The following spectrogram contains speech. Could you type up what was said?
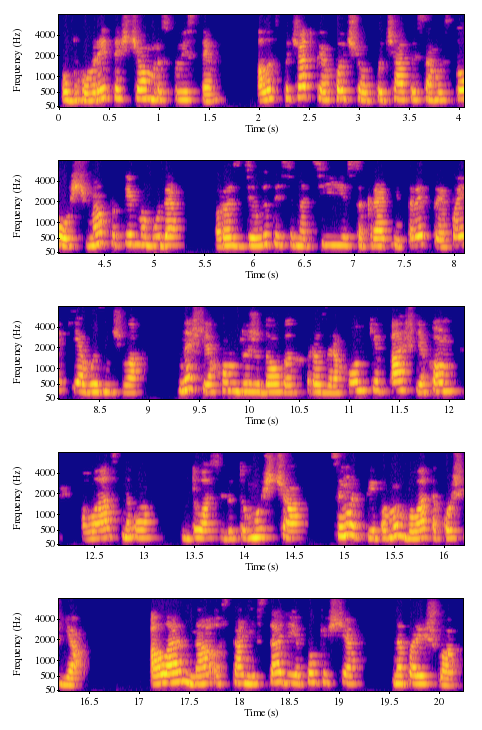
обговорити, що вам розповісти. Але спочатку я хочу почати саме з того, що нам потрібно буде розділитися на ці секретні три типи, які я визначила не шляхом дуже довгих розрахунків, а шляхом власного досвіду, тому що цими типами була також я. Але на останній стадії я поки ще не перейшла.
